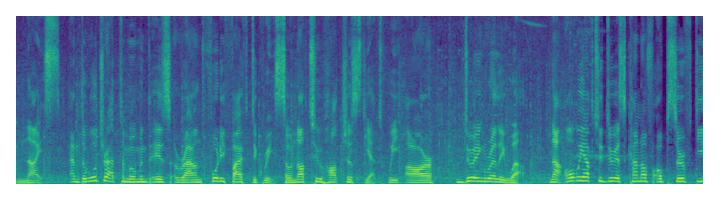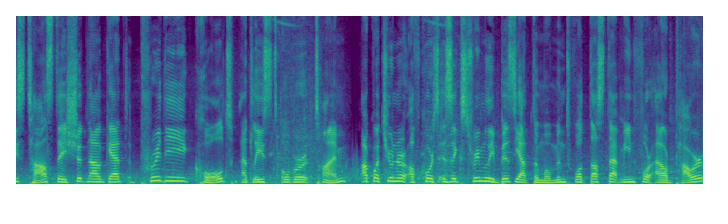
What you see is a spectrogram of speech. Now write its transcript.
Nice. And the water at the moment is around 45 degrees, so not too hot just yet. We are doing really well. Now all we have to do is kind of observe these tiles. They should now get pretty cold, at least over time. Aquatuner of course is extremely busy at the moment. What does that mean for our power?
